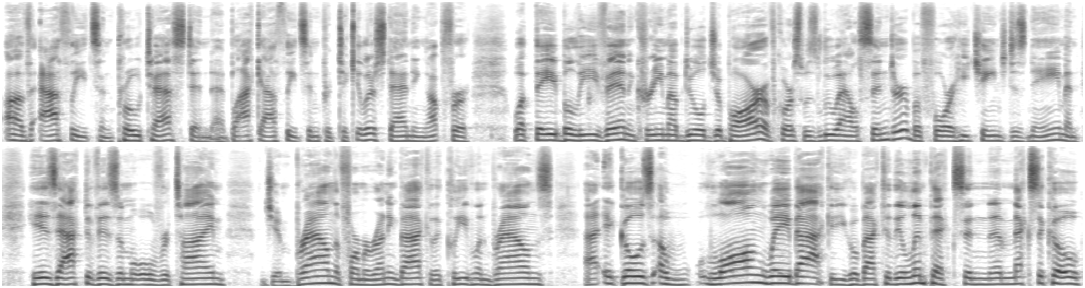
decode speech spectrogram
of athletes and protest and uh, black athletes in particular standing up for what they believe in. And Kareem Abdul Jabbar, of course, was Lou Alcindor before he changed his name and his activism over time. Jim Brown, the former running back of the Cleveland Browns. Uh, it goes a long way back. You go back to the Olympics in uh, Mexico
